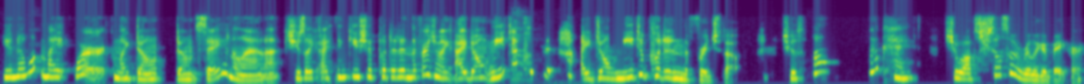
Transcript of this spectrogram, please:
you know what might work? I'm like, don't, don't say it, Alana. She's like, I think you should put it in the fridge. I'm like, I don't need to put it, I don't need to put it in the fridge though. She goes, oh, okay. She walks, she's also a really good baker.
